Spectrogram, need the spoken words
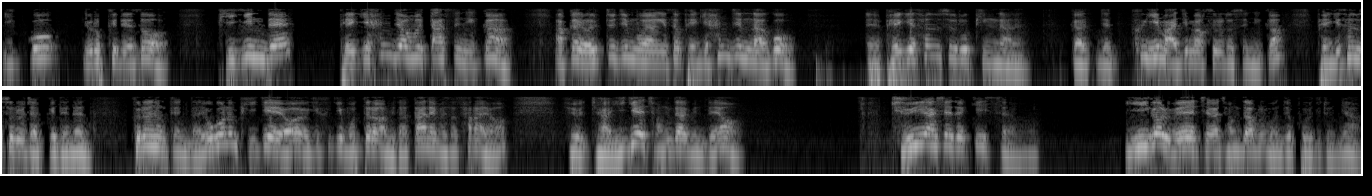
있고 이렇게 돼서 빅인데 백이 한 점을 땄으니까 아까 12집 모양에서 백이 한 집 나고 예, 백의 선수로 빅나는 그러니까 이제 흙이 마지막 수를 뒀으니까 백이 선수를 잡게 되는 그런 형태입니다. 요거는 비계예요. 여기 흙이 못 들어갑니다. 따내면서 살아요. 자, 이게 정답인데요. 주의하셔야 될 게 있어요. 이걸 왜 제가 정답을 먼저 보여드렸냐.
